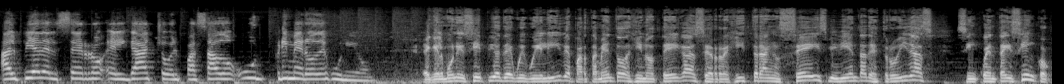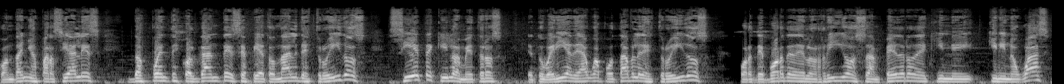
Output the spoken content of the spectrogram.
al pie del cerro El Gacho el pasado primero de junio. En el municipio de Huihuilí, departamento de Jinotega, se registran seis viviendas destruidas, 55 con daños parciales, dos puentes colgantes peatonales destruidos, siete kilómetros de tubería de agua potable destruidos por desborde de los ríos San Pedro de Quininohuas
